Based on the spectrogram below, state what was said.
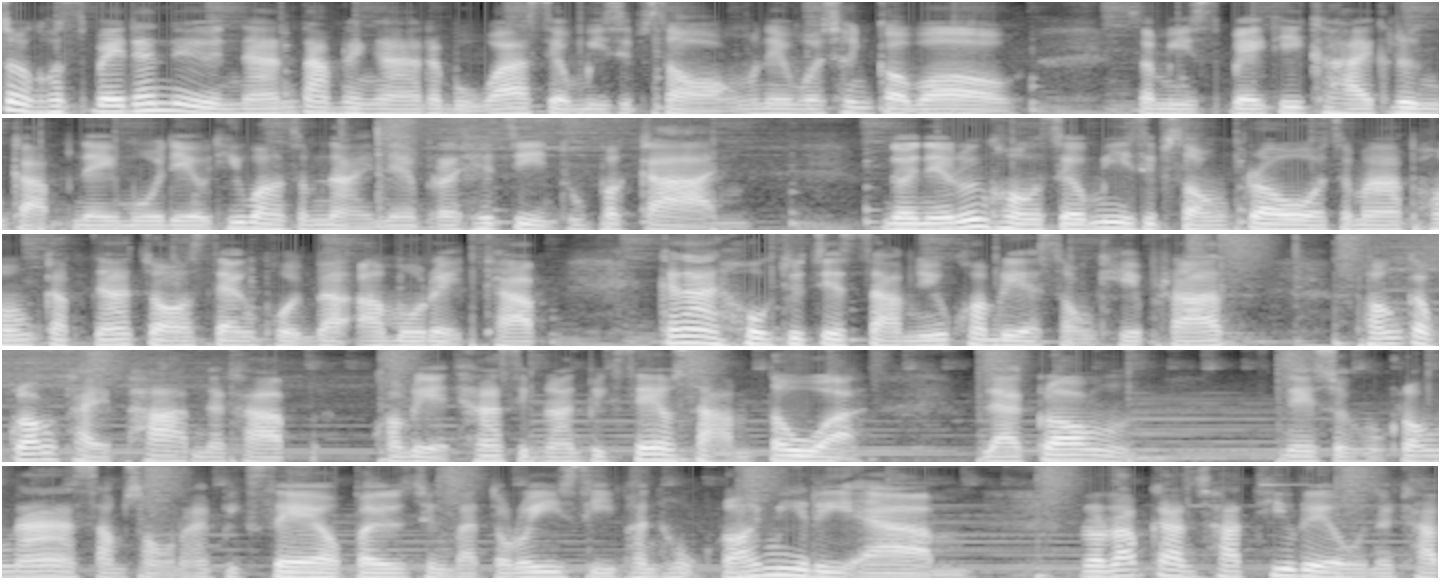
ส่วนของสเปคด้านอื่นนั้นตามรายงานระบุว่า Xiaomi 12 ในเวอร์ชัน Global จะมีสเปคที่คล้ายคลึงกับในโมเดลที่วางจำหน่ายในประเทศจีนทุกประการ โดยในรุ่นของ Xiaomi 12 Pro จะมาพร้อมกับหน้าจอแสดงผลแบบ AMOLED ครับ ขนาด 6.73 นิ้วความละเอียด 2K Plus พร้อมกับกล้องถ่ายภาพนะครับ ความละเอียด 50 ล้านพิกเซล 3 ตัว และกล้องในส่วนของกล้องหน้า 32 ล้านพิกเซล ไปจนถึงแบตเตอรี่ 4,600 มิลลิแอมรองรับการชาร์จที่เร็วนะครับ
